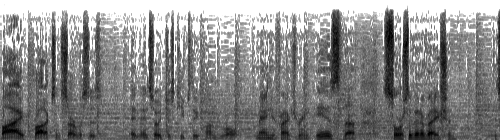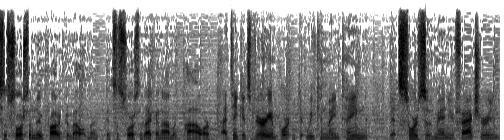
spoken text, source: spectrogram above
buy products and services, and, and so it just keeps the economy rolling. Manufacturing is the source of innovation, it's a source of new product development. It's a source of economic power. I think it's very important that we can maintain that source of manufacturing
